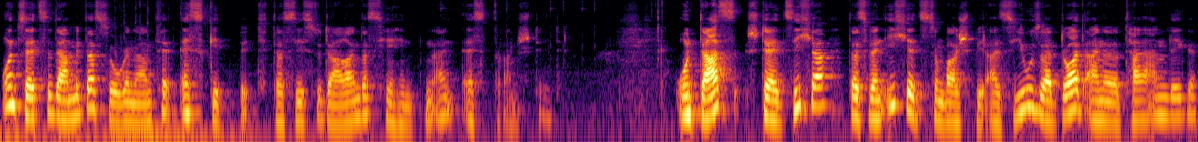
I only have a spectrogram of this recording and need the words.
und setze damit das sogenannte sgit-Bit. Das siehst du daran, dass hier hinten ein S dran steht. Und das stellt sicher, dass wenn ich jetzt zum Beispiel als User dort eine Datei anlege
